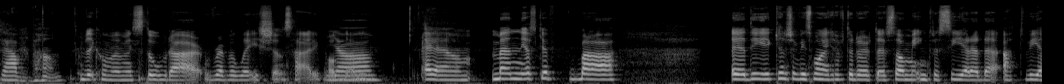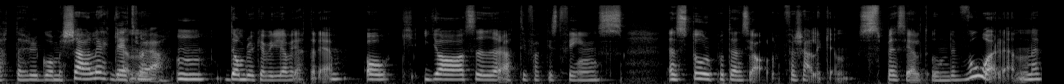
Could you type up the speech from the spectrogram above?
Krabban. Vi kommer med stora revelations här i podden. Ja. Ehm, men jag ska bara... eh, det kanske finns många krafter där ute som är intresserade att veta hur det går med kärleken. Det tror jag. Mm, de brukar vilja veta det. Och jag säger att det faktiskt finns en stor potential för kärleken. Speciellt under våren.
